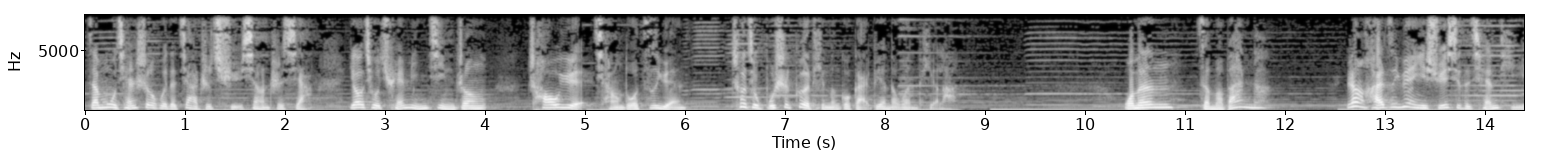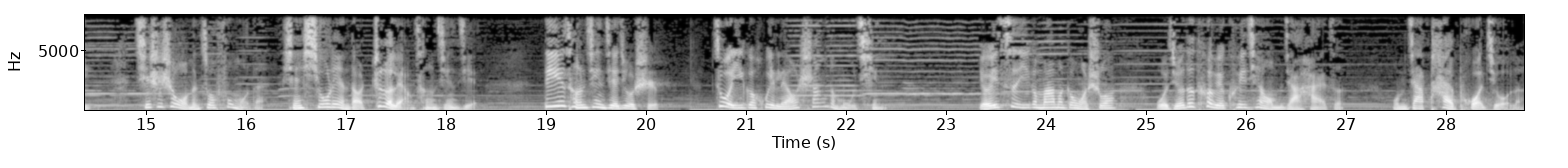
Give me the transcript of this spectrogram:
在目前社会的价值取向之下，要求全民竞争、超越、抢夺资源，这就不是个体能够改变的问题了。我们怎么办呢？让孩子愿意学习的前提，其实是我们做父母的先修炼到这两层境界。第一层境界就是做一个会疗伤的母亲。有一次，一个妈妈跟我说：“我觉得特别亏欠我们家孩子，我们家太破旧了，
